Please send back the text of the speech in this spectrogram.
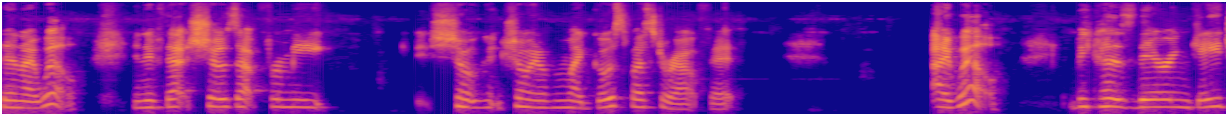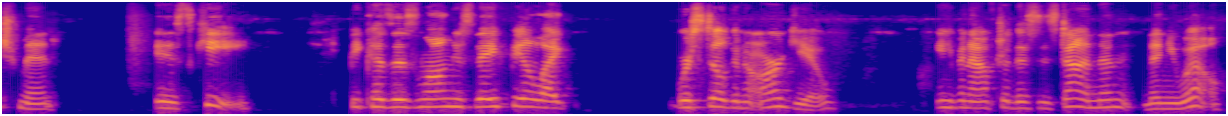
then i will. And if that shows up for me show, showing up in my ghostbuster outfit i will. Because their engagement is key. Because as long as they feel like we're still going to argue even after this is done then then you will.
